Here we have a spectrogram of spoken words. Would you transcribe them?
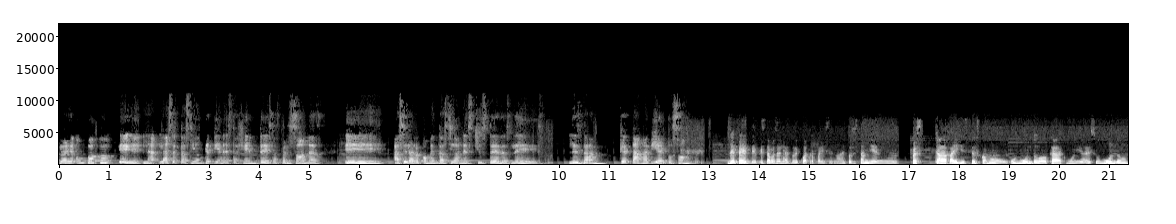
Gloria, un poco eh, la, la, aceptación que tiene esta gente, estas personas, eh, hacia las recomendaciones que ustedes les, les dan, ¿qué tan abiertos son? Depende, estamos hablando de cuatro países, ¿no? Entonces también, pues cada país es como un mundo, cada comunidad es un mundo,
